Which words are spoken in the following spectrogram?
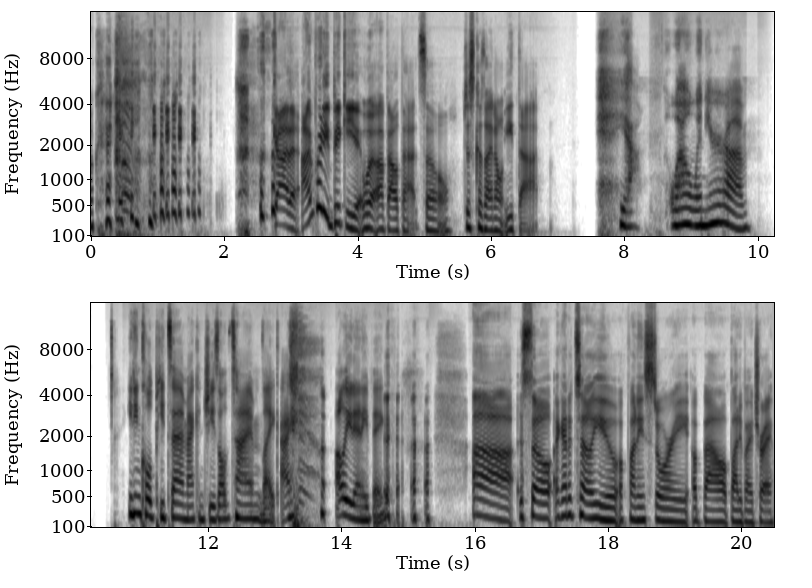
Okay. Got it. I'm pretty picky about that. So just because I don't eat that. Yeah. Well, when you're um, eating cold pizza and mac and cheese all the time, like I, I'll eat anything. Uh, so I got to tell you a funny story about Body by Trey,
